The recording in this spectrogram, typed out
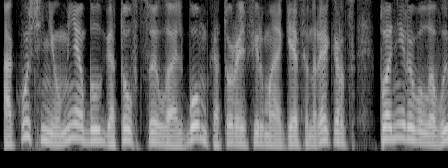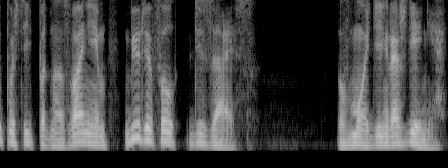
А к осени у меня был готов целый альбом, который фирма Geffen Records планировала выпустить под названием Beautiful Desires. В мой день рождения,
